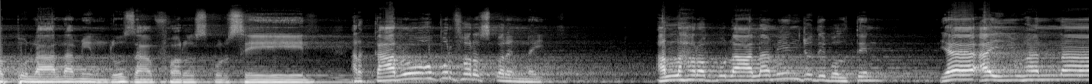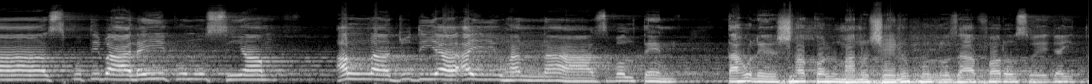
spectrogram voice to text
রব্বুল আলামিন রোজা ফরজ করছেন। আর কারও উপর ফরজ করেন নাই। আল্লাহ রব্বুল আলামিন যদি বলতেন আল্লাহ যদি বলতেন, তাহলে সকল মানুষের উপর রোজা ফরজ হয়ে যাইত।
